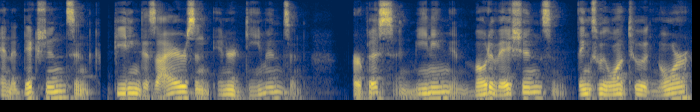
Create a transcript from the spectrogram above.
and addictions and competing desires and inner demons and purpose and meaning and motivations and things we want to ignore.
